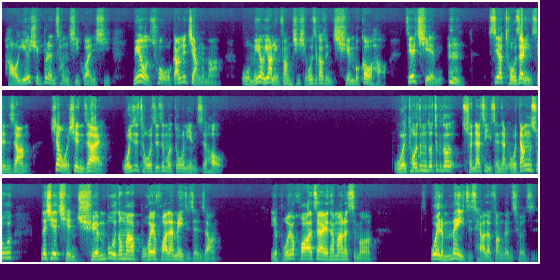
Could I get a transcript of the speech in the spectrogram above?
好，也许不能长期关系，没有错。我刚刚就讲了嘛，我没有要你放弃钱，我只告诉你钱不够好，这些钱 是要投在你身上。像我现在，我一直投资这么多年之后，我投这么多，这个都存在自己身上。我当初那些钱全部都妈不会花在妹子身上，也不会花在他妈的什么为了妹子才要的房跟车子。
